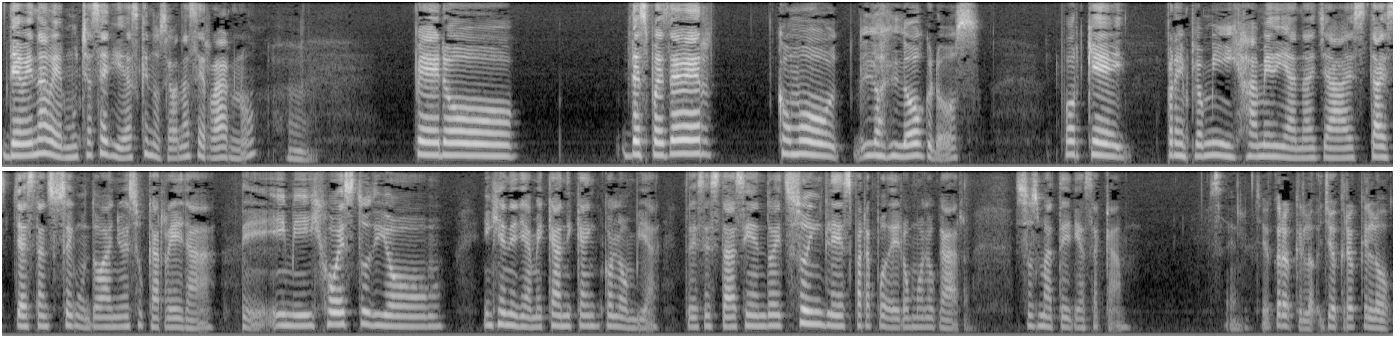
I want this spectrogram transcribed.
deben haber muchas heridas que no se van a cerrar, ¿no? Pero después de ver como los logros, porque, por ejemplo, mi hija mediana ya está, ya está en su segundo año de su carrera y, y mi hijo estudió ingeniería mecánica en Colombia, entonces está haciendo su inglés para poder homologar sus materias acá. Sí, yo creo que lo, yo creo que lo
